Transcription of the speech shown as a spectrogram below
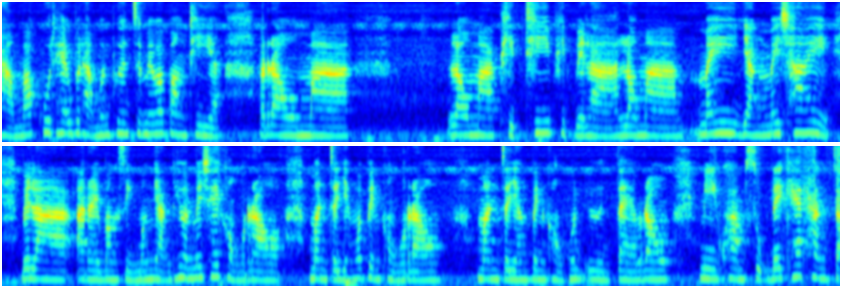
ถามว่าคู่แท้คู่ประถมเพื่อนๆจะไหม่ว่าบางทีอะเรามา เรามาผิดที่ผิดเวลาเรามาไม่ยังไม่ใช่เวลาอะไรบางสิ่งบางอย่างที่มันไม่ใช่ของเรา มันจะยังไม่เป็นของเรา มันจะยังเป็นของคนอื่น แต่เรามีความสุขได้แค่ทางใจ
